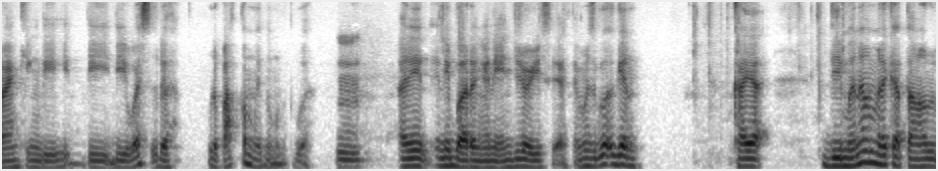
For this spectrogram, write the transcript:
ranking di di di West udah udah pakem gitu menurut gue mm. ini ini bareng any injuries ya maksud gue again kayak di mana mereka terlalu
